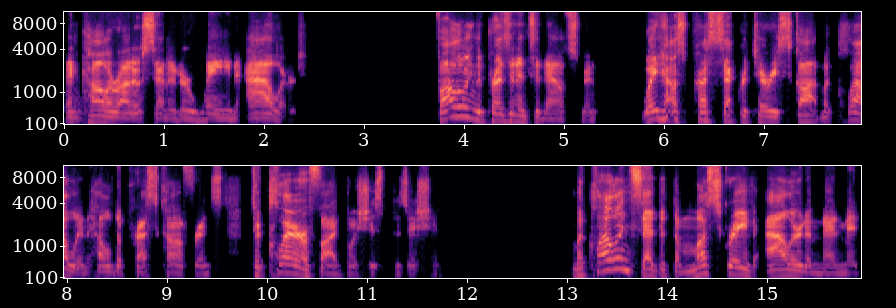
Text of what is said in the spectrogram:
and Colorado Senator Wayne Allard. Following the president's announcement, White House Press Secretary Scott McClellan held a press conference to clarify Bush's position. McClellan said that the Musgrave Allard Amendment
